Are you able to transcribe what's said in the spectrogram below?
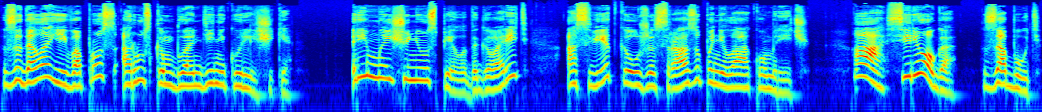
задала ей вопрос о русском блондине-курильщике. Римма еще не успела договорить, а Светка уже сразу поняла, о ком речь. «А, Серега! Забудь!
